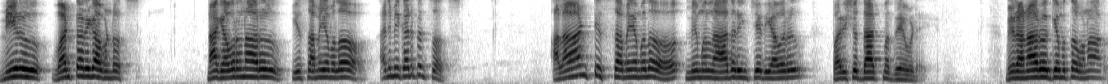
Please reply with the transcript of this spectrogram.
మీరు ఒంటరిగా ఉండవచ్చు నాకెవరున్నారు ఈ సమయంలో అని మీకు అనిపించవచ్చు. అలాంటి సమయంలో మిమ్మల్ని ఆదరించేది ఎవరు? పరిశుద్ధాత్మ దేవుడే. మీరు అనారోగ్యంతో ఉన్నారు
